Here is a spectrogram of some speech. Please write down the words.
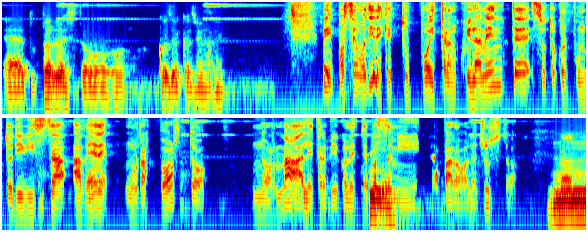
Eh, tutto il resto cose occasionali. Quindi possiamo dire che tu puoi tranquillamente, sotto quel punto di vista, avere un rapporto normale, tra virgolette, Sì. passami la parola, giusto? Non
